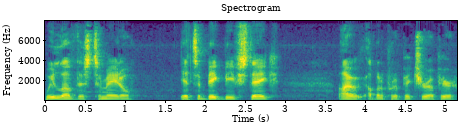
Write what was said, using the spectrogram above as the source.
We love this tomato. It's a big beef steak. I, am going to put a picture up here.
